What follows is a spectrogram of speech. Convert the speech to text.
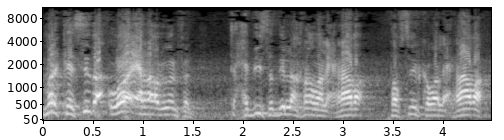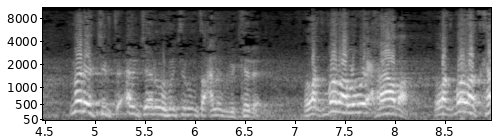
Marka sida loo icraabay walfad xadiis haddii la akraa waa la icraaba tafsiirka waa la icraaba mana jirto aljaaru walmajruur mutacalliq bikada laqbadaa lagu icraaba laqbadaad ka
